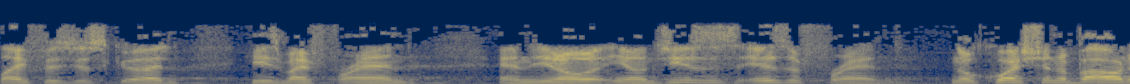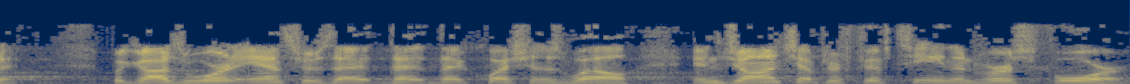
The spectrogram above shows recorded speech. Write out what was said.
Life is just good. He's my friend. And you know, you know, Jesus is a friend. No question about it. But God's word answers that, that, that question as well. In John chapter 15 and verse 4.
